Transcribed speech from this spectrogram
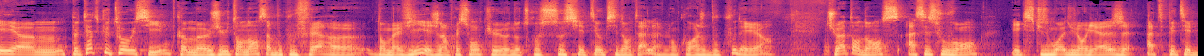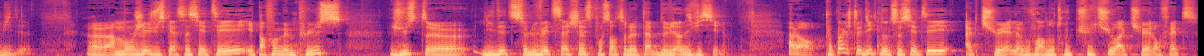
Et euh, peut-être que toi aussi, comme j'ai eu tendance à beaucoup le faire euh, dans ma vie, et j'ai l'impression que notre société occidentale l'encourage beaucoup d'ailleurs, tu as tendance assez souvent, excuse-moi du langage, à te péter le bide, à manger jusqu'à satiété, et parfois même plus. Juste l'idée de se lever de sa chaise pour sortir de table devient difficile. Alors, pourquoi je te dis que notre société actuelle, voire notre culture actuelle, en fait,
